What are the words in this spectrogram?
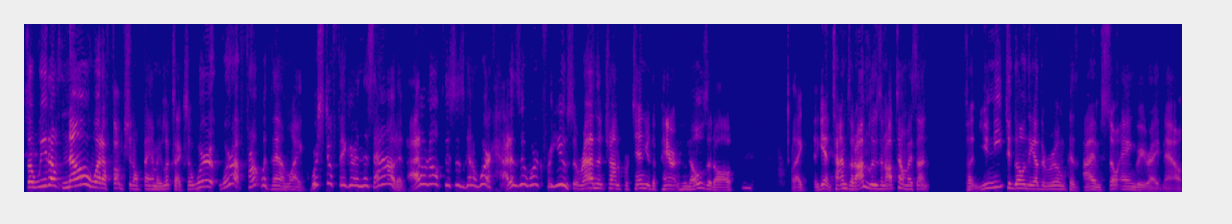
so we don't know what a functional family looks like. So we're we're upfront with them like we're still figuring this out and i don't know if this is going to work. How does it work for you? So rather than trying to pretend you're the parent who knows it all like again times that i'm losing i'll tell my son son you need to go in the other room because i am so angry right now.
